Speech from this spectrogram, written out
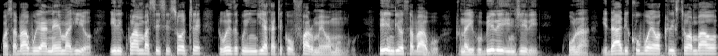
kwa sababu ya neema hiyo ili kwamba sisi sote tuweze kuingia katika ufalume wa mungu. Hii ndiyo sababu tunaihubiri injili. Kuna idadi kubwa ya wakristo ambao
